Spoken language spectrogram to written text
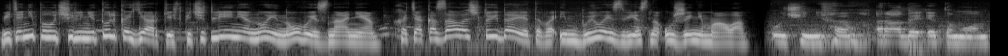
Ведь они получили не только яркие впечатления, но и новые знания. Хотя казалось, что и до этого им было известно уже немало. Очень э, рады этому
